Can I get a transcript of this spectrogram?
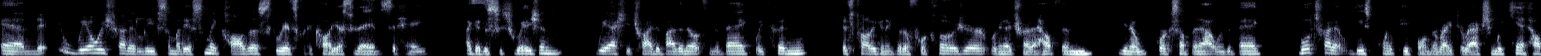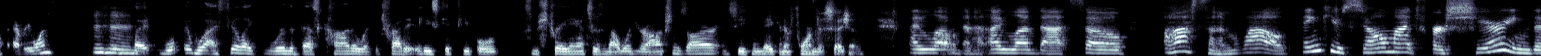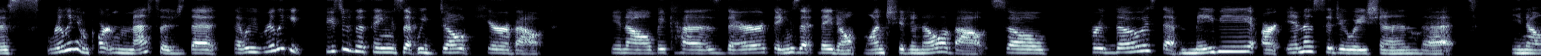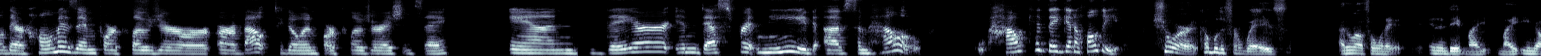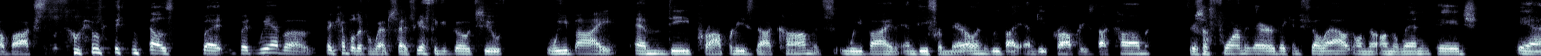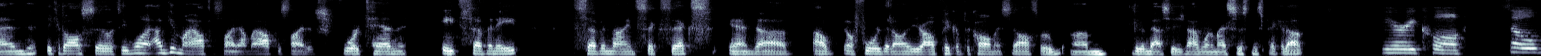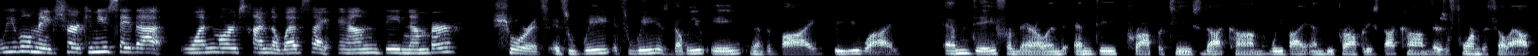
and we always try to leave somebody. If somebody calls us, we had somebody call yesterday and said, "Hey, I get the situation. We actually tried to buy the note from the bank, we couldn't. It's probably going to go to foreclosure. We're going to try to help them, you know, work something out with the bank." we'll try to at least point people in the right direction. We can't help everyone, mm-hmm. but well, I feel like we're the best conduit to try to at least get people some straight answers about what your options are, and so you can make an informed decision. I love um, that. I love that. So awesome! Wow, thank you so much for sharing this really important message that that we really these are the things that we don't hear about you know, because there are things that they don't want you to know about. So for those that maybe are in a situation that you know their home is in foreclosure or, or about to go in foreclosure i should say and they are in desperate need of some help how could they get a hold of you sure a couple different ways i don't know if i want to inundate my my email box with emails but but we have a, a couple different websites i guess they could go to we buy mdproperties.com. It's we buy an MD from Maryland, we buy mdproperties.com. There's a form there they can fill out on the on the landing page. And they could also, if they want, I'll give my office line out. My office line is 410 878 7966. And uh, I'll, I'll, forward that on to you. I'll pick up the call myself or um, leave a message and I have one of my assistants pick it up. Very cool. So we will make sure. Can you say that one more time, the website and the number? Sure. It's it's we it's we is W E and then the buy B U Y MD from Maryland, mdproperties.com. We buy md mdproperties.com. There's a form to fill out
